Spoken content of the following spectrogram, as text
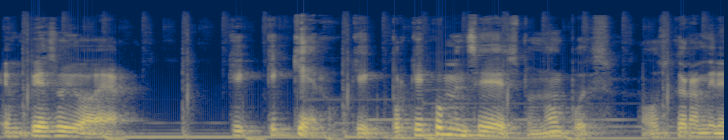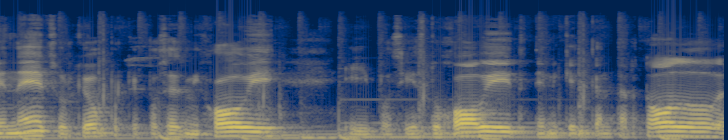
empiezo yo a ver, ¿qué, quiero? ¿Qué, ¿Por qué comencé esto? No, pues Oscar Ramírez Net surgió porque pues es mi hobby y pues si es tu hobby, te tiene que encantar todo,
